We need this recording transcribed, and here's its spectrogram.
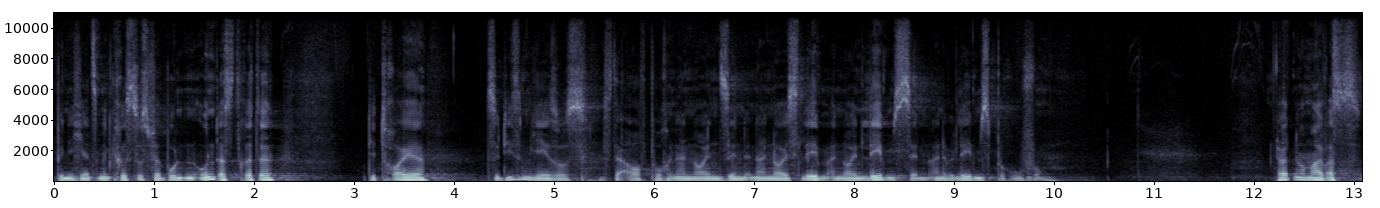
bin ich jetzt mit Christus verbunden. Und das Dritte, die Treue zu diesem Jesus ist der Aufbruch in einen neuen Sinn, in ein neues Leben, einen neuen Lebenssinn, eine Lebensberufung. Hört nochmal, was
